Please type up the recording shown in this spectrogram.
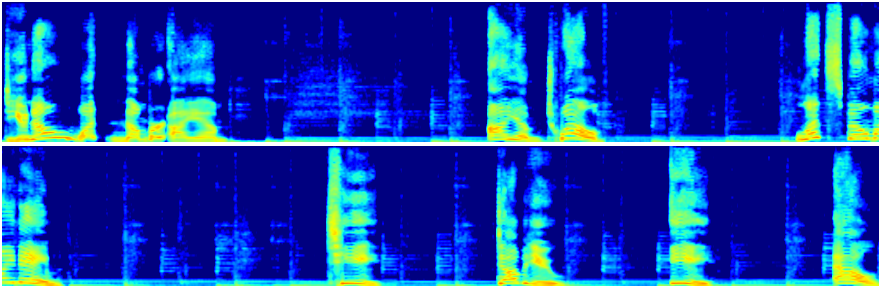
Do you know what number I am? I am 12. Let's spell my name. T W E L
